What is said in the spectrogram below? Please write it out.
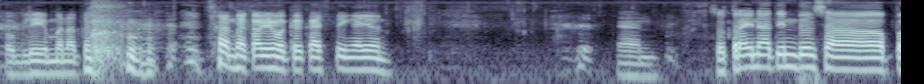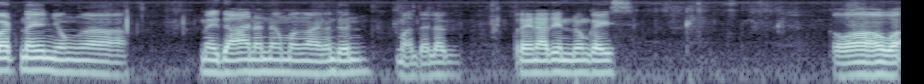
problema na to. Sana kami magka-casting ngayon. Yan. So try natin doon sa part na yun yung ah, may daanan ng mga ano doon, madalag. Try natin doon guys. Kawawa.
